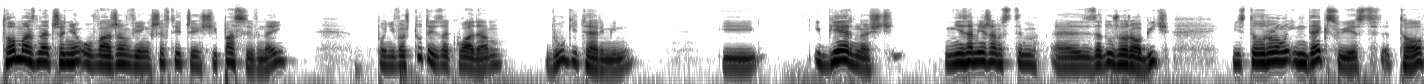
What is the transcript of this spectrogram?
To ma znaczenie, uważam, większe w tej części pasywnej, ponieważ tutaj zakładam długi termin i, i bierność. Nie zamierzam z tym e, za dużo robić, więc to rolą indeksu jest to,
